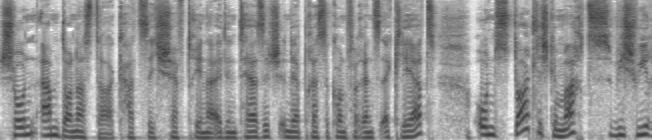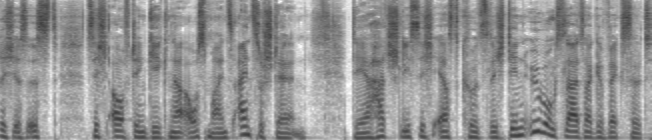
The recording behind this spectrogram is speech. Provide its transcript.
Schon am Donnerstag hat sich Cheftrainer Edin Terzic in der Pressekonferenz erklärt und deutlich gemacht, wie schwierig es ist, sich auf den Gegner aus Mainz einzustellen. Der hat schließlich erst kürzlich den Übungsleiter gewechselt.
